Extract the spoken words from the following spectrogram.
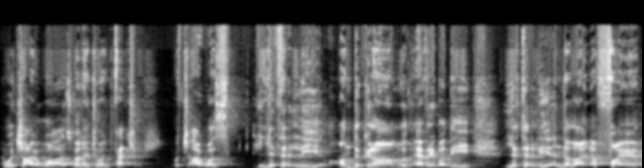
which I was when I joined Fetchr, which I was literally on the ground with everybody, literally in the line of fire,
